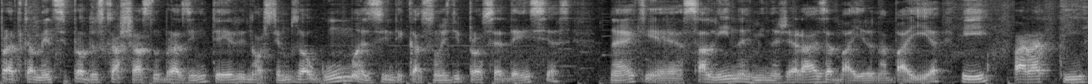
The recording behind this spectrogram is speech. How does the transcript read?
praticamente se produz cachaça no Brasil inteiro e nós temos algumas indicações de procedências, né, que é Salinas, Minas Gerais, a Bahia na Bahia e Paraty,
